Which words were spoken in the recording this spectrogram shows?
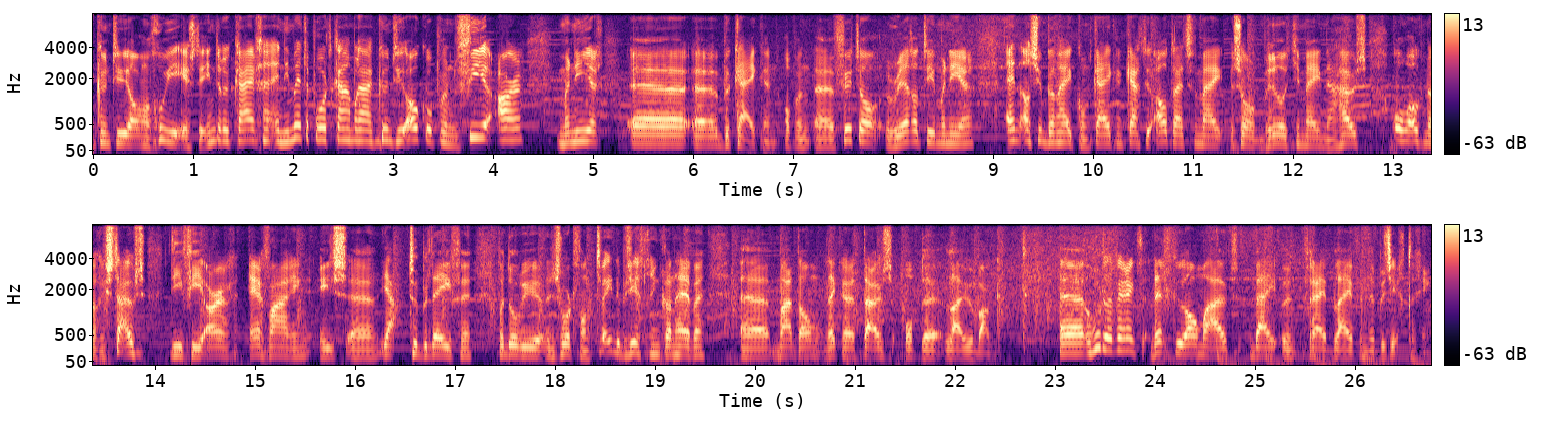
kunt u al een goede eerste indruk krijgen. En die Metaport camera kunt u ook op een 4R manier uh, bekijken. Op een uh, virtual reality manier. En als u bij mij komt kijken, krijgt u altijd van mij zo'n brilletje mee naar huis. Om ook nog eens thuis die VR-ervaring is ja, te beleven. Waardoor u een soort van tweede bezichtiging kan hebben. maar dan lekker thuis op de luie bank. hoe dat werkt, leg ik u allemaal uit bij een vrijblijvende bezichtiging.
